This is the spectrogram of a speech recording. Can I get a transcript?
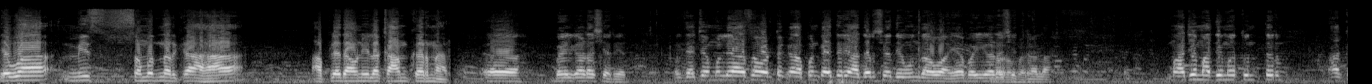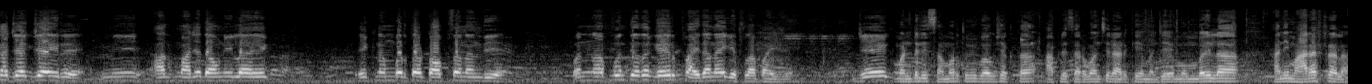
तेव्हा मी समजणार का हा आपल्या दावणीला काम करणार. अं, बैलगाडा शर्यत. त्याच्यामुळे असं वाटतं का आपण काहीतरी आदर्श देऊन जावा या बैलगाडा क्षेत्राला? माझ्या माध्यमातून तर अख्खा जग जाहीर आहे. मी आज माझ्या दावणीला एक एक नंबरचा टॉपचा नंदी आहे. पण आपण त्याचा गैरफायदा नाही घेतला पाहिजे. जे मंडळी समोर तुम्ही बघू शकता आपले सर्वांचे लाडके म्हणजे मुंबईला आणि महाराष्ट्राला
